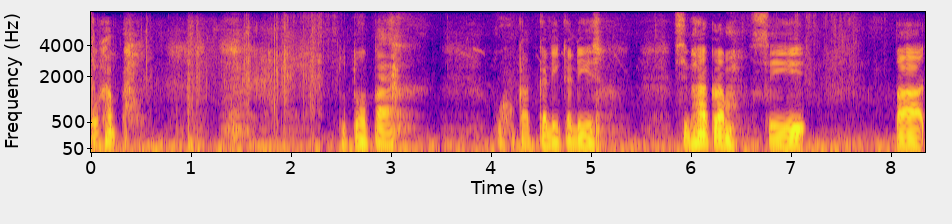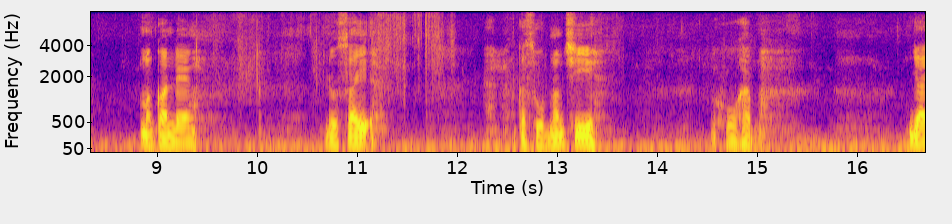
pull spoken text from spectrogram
ดูครับดูตัวปลาโอ้โหกัดกระดีกระดีสิบห้ากรัม สีปลามังกรแดง ดูไซส์กระสูบน้ำชี โอ้โหครับ ใหญ่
